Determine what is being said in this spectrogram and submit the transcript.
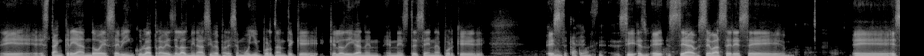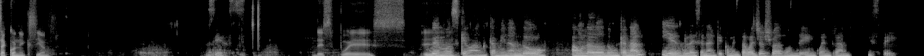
eh, están creando ese vínculo a través de las miradas y me parece muy importante que, que lo digan en, en, esta escena porque es, sí, es, eh, se, se, va a hacer ese eh, esa conexión. Así es. Después... Eh, Vemos que van caminando a un lado de un canal y es la escena que comentaba Joshua donde encuentran este,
